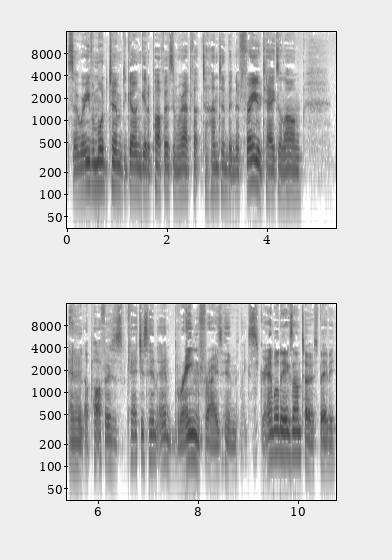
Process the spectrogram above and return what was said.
so we're even more determined to go and get Apophis, and we're out to hunt him. But Nafrayu tags along, and Apophis catches him and brain fries him like scrambled eggs on toast, baby.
